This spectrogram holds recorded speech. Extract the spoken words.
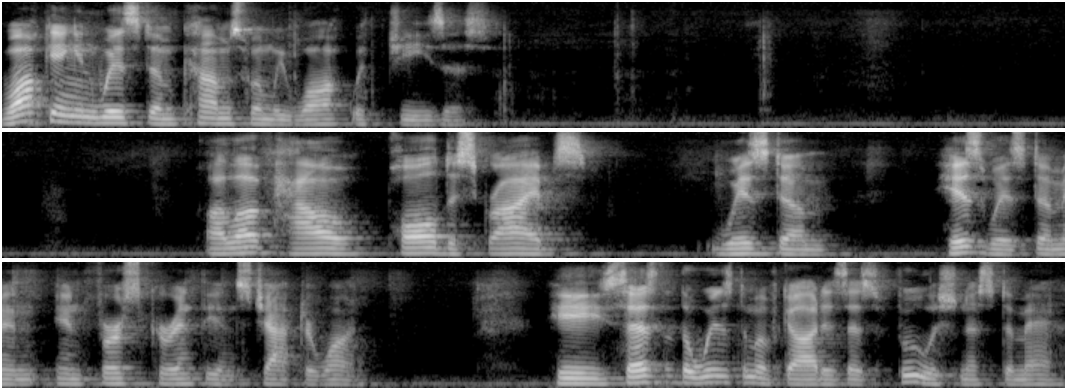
Walking in wisdom comes when we walk with Jesus. I love how Paul describes wisdom, his wisdom, in, in 1 Corinthians chapter 1. He says that the wisdom of God is as foolishness to man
